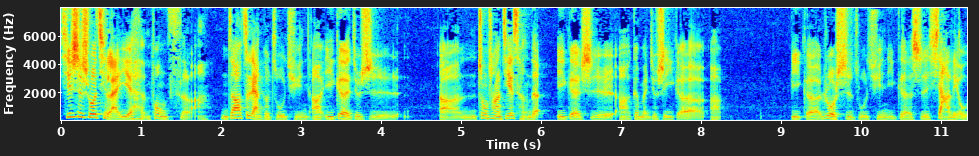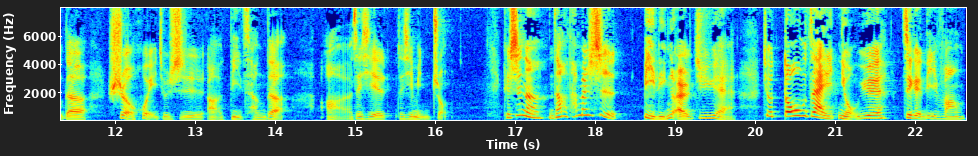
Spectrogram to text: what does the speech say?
其实说起来也很讽刺了，你知道这两个族群啊，一个就是。啊，中上阶层的一个是啊，根本就是一个啊，一个弱势族群；一个是下流的社会，就是啊底层的啊这些这些民众。可是呢，你知道他们是比邻而居，哎，就都在纽约这个地方。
